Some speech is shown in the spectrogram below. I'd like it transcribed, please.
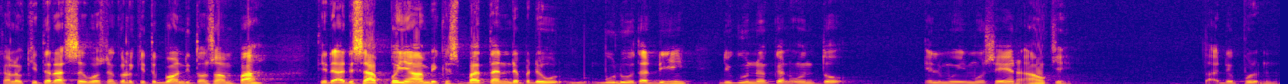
kalau kita rasa bosnya kalau kita buang di tong sampah tidak ada siapa yang ambil kesempatan daripada bulu tadi digunakan untuk ilmu-ilmu sihir ah okey tak ada pun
